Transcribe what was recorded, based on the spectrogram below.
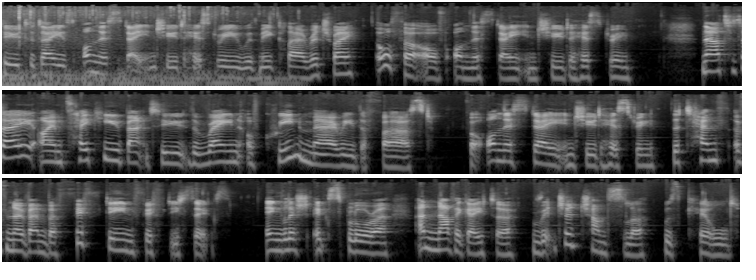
to today's On This Day in Tudor History with me, Claire Ridgway, author of On This Day in Tudor History. Now, today I am taking you back to the reign of Queen Mary I. For on this day in Tudor history, the 10th of November 1556, English explorer and navigator Richard Chancellor was killed.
